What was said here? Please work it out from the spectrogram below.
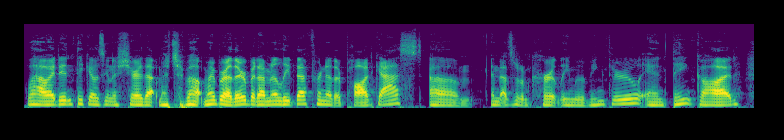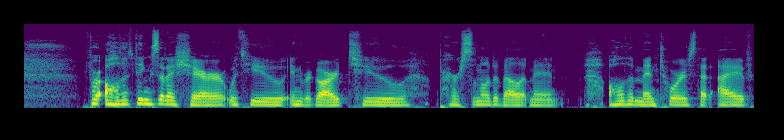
wow i didn't think i was going to share that much about my brother but i'm going to leave that for another podcast um, and that's what i'm currently moving through. And thank god for all the things that I share with you in regard to personal development, all the mentors that I've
